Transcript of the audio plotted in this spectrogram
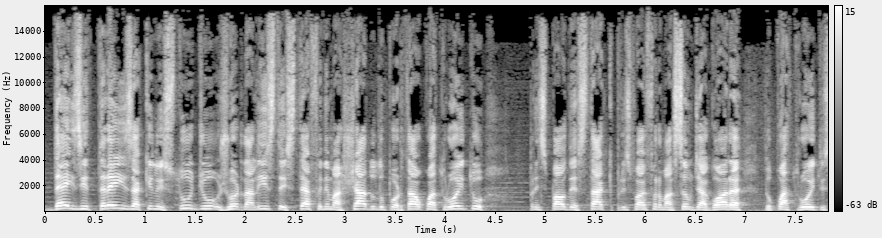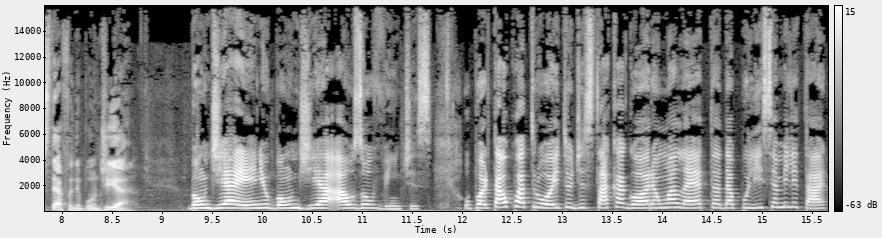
10 e 3 aqui no estúdio, jornalista Stephanie Machado do Portal 48. Principal destaque, principal informação de agora do 48, Stephanie, bom dia. Bom dia, Enio. Bom dia aos ouvintes. O Portal 48 destaca agora um alerta da Polícia Militar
